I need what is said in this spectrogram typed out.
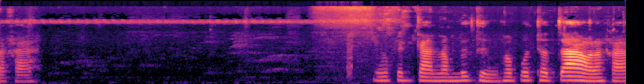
นะคะนี่ ก็เป็นการลำลึกถึงพระพุทธเจ้านะคะ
